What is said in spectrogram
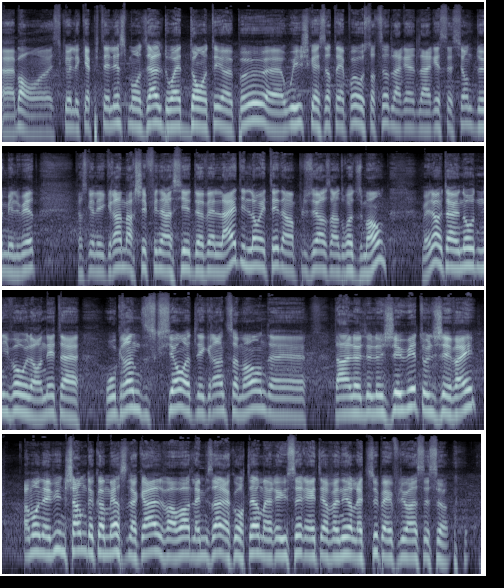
Euh, bon, est-ce que le capitalisme mondial doit être dompté un peu? Euh, oui, jusqu'à un certain point, au sortir de la, récession de 2008, parce que les grands marchés financiers devaient l'être. Ils l'ont été dans plusieurs endroits du monde. Mais là, on est à un autre niveau. On est aux grandes discussions entre les grands de ce monde, euh, dans le, G8 ou le G20. À mon avis, une chambre de commerce locale va avoir de la misère à court terme à réussir à intervenir là-dessus et influencer ça.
